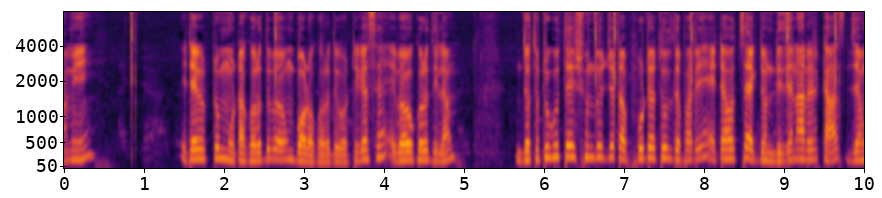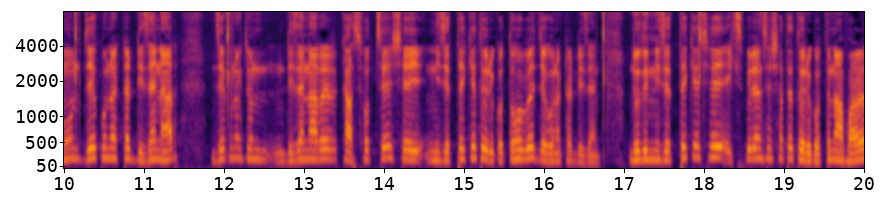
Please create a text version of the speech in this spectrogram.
আমি এটাকে একটু মোটা করে দেবো এবং বড় করে দেবো, ঠিক আছে? এভাবে করে দিলাম। যতটুকুতে সৌন্দর্যটা ফুটে তুলতে পারি, এটা হচ্ছে একজন ডিজাইনারের কাজ। যেমন যে কোনো একটা ডিজাইনার, যে কোনো একজন ডিজাইনারের কাজ হচ্ছে সেই নিজের থেকে তৈরি করতে হবে যে কোনো একটা ডিজাইন। যদি নিজের থেকে সেই এক্সপিরিয়েন্সের সাথে তৈরি করতে না পারে,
